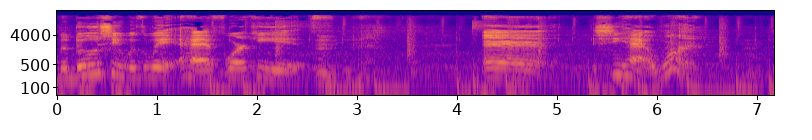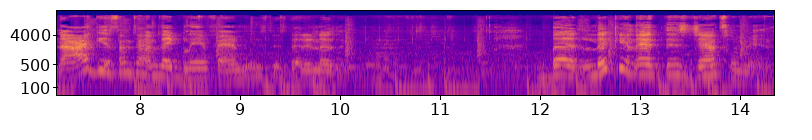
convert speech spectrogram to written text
the dude she was with had four kids Mm. and she had one. Now I get sometimes they blend families, this, that, and other. But looking at this gentleman,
